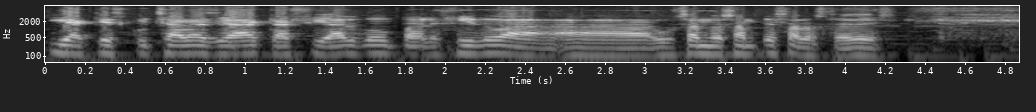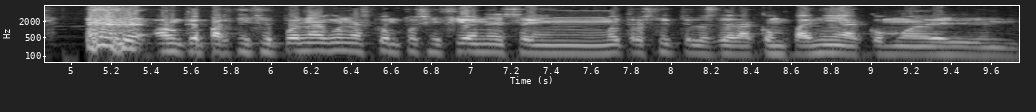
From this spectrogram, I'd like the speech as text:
y aquí escuchabas ya casi algo parecido a, a usando samples a los CDs. Aunque participó en algunas composiciones en otros títulos de la compañía como el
